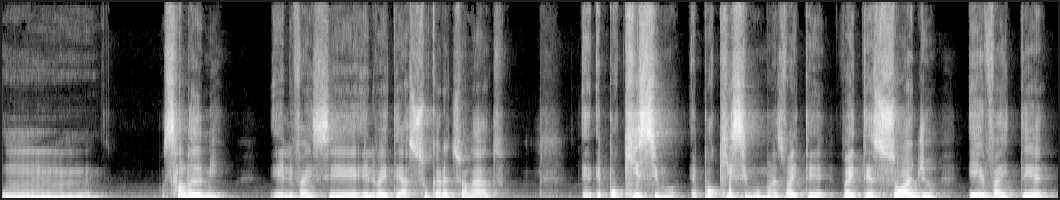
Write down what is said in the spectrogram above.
um salame, ele vai ser, ele vai ter açúcar adicionado, é, é, pouquíssimo, é pouquíssimo, mas vai ter, vai ter sódio e vai ter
